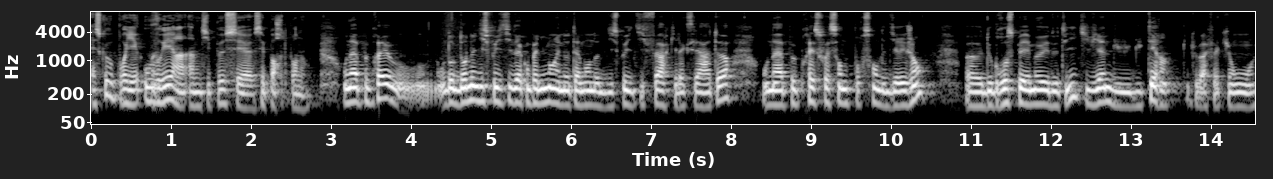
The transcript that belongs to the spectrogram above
Est-ce que vous pourriez ouvrir un, petit peu ces, ces, portes pour nous? On a à peu près, donc dans nos dispositifs d'accompagnement et notamment notre dispositif phare qui est l'accélérateur, on a à peu près 60% des dirigeants de grosses PME et d'ETI qui viennent du, terrain, qui ont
